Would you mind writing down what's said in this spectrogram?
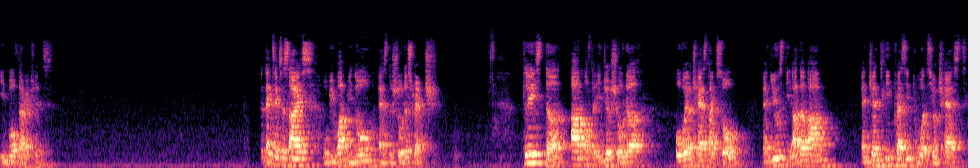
in both directions. The next exercise will be what we know as the shoulder stretch. Place the arm of the injured shoulder over your chest like so and use the other arm and gently press it towards your chest.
